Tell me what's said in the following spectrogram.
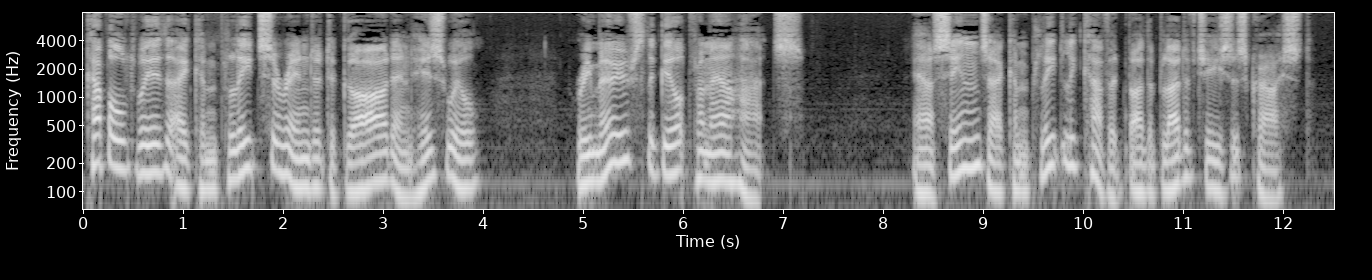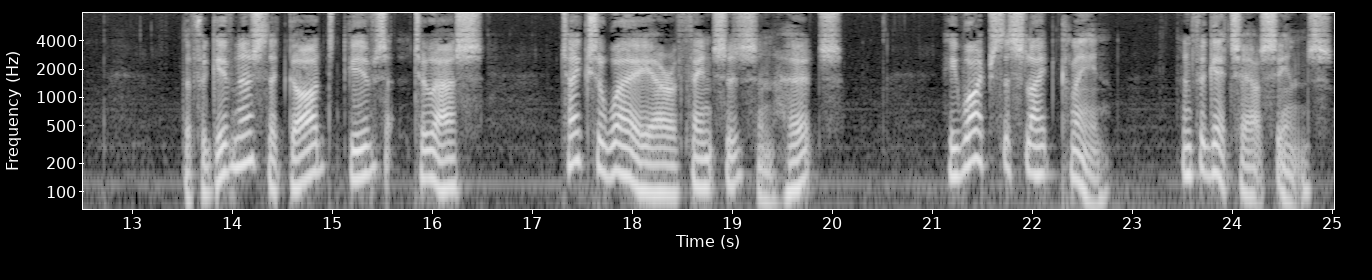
coupled with a complete surrender to God and his will removes the guilt from our hearts. Our sins are completely covered by the blood of Jesus Christ. The forgiveness that God gives to us takes away our offences and hurts. He wipes the slate clean and forgets our sins.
